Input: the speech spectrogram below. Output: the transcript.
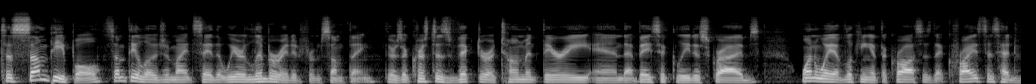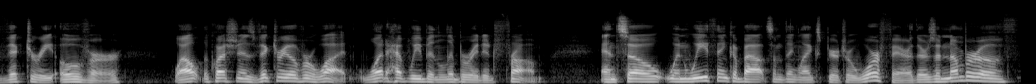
To some people, some theologian might say that we are liberated from something. There's a Christus Victor atonement theory, and that basically describes one way of looking at the cross is that Christ has had victory over. Well, the question is victory over what? What have we been liberated from? And so when we think about something like spiritual warfare, there's a number of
